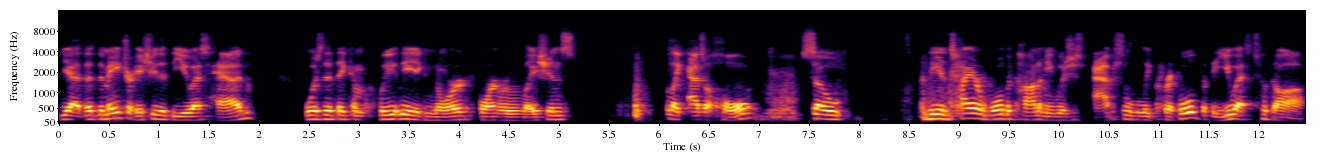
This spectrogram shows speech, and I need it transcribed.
yeah, the, the major issue that the U.S. had was that they completely ignored foreign relations, like as a whole. So the entire world economy was just absolutely crippled, but the U.S. took off,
